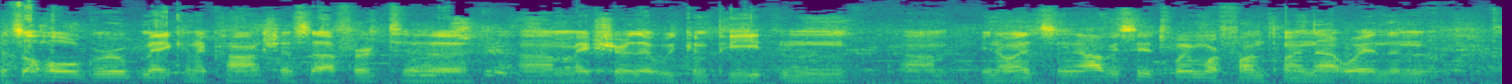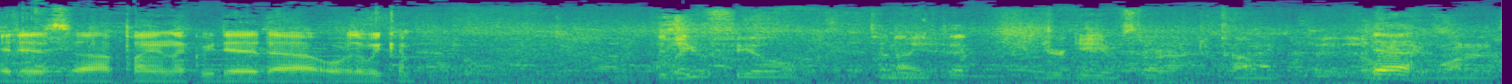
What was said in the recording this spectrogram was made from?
it's a whole group making a conscious effort to um, make sure that we compete, and um, you know, it's obviously it's way more fun playing that way than it is uh, playing like we did uh, over the weekend. Did you feel tonight that your game started to come the Yeah. way you wanted it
